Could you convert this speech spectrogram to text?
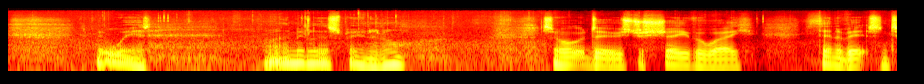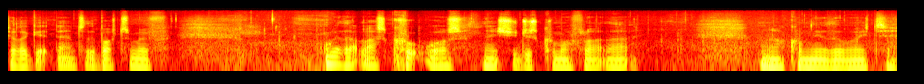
It's a bit weird. Right in the middle of the spoon and all. So what we'll do is just shave away thinner bits until I get down to the bottom of where that last cut was. Then it should just come off like that. And I'll come the other way to...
